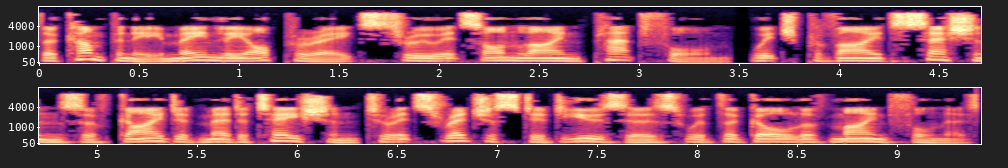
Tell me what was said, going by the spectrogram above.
The company mainly operates through its online platform, which provides sessions of guided meditation to its registered users with the goal of mindfulness.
